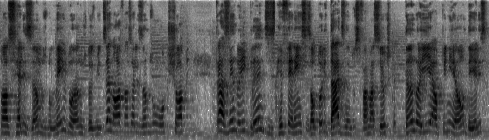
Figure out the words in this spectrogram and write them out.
Nós realizamos no meio do ano de 2019, nós realizamos um workshop trazendo aí grandes referências, autoridades na indústria farmacêutica, dando aí a opinião deles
